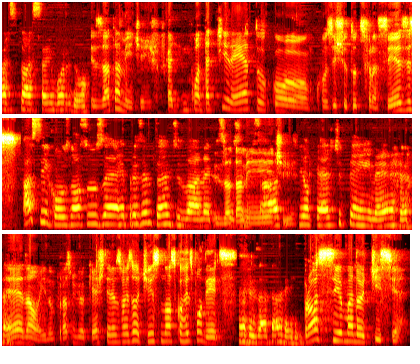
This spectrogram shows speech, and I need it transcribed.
a situação em Bordeaux. Exatamente, a gente vai ficar em contato direto com, com os institutos franceses. Assim, com os nossos é, representantes lá, né? que Exatamente. o Viocast tem, né? É, não, e no próximo videocast teremos mais notícias dos nossos correspondentes. Exatamente. Próxima notícia.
